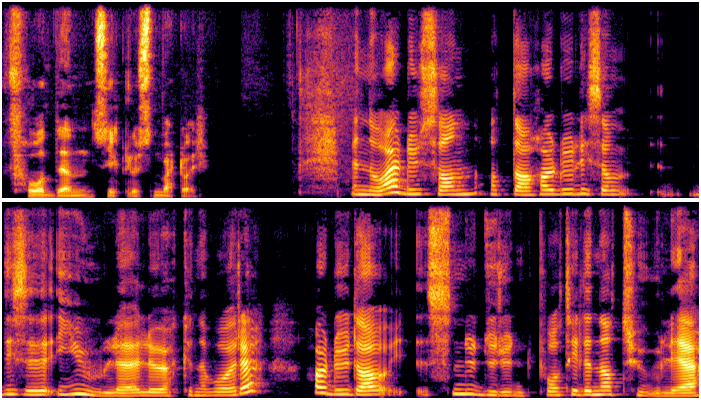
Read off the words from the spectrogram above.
få den syklusen hvert år. Men nå er du sånn at da har du liksom disse juleløkene våre, har du da snudd rundt på til det naturlige,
